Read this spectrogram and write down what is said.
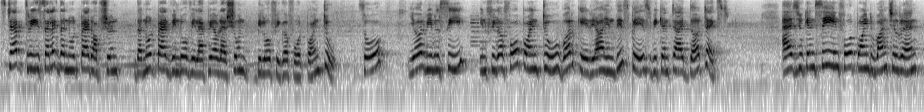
Step 3, select the notepad option. The notepad window will appear as shown below figure 4.2. So, here we will see in figure 4.2 work area in this space we can type the text as you can see in 4.1 children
